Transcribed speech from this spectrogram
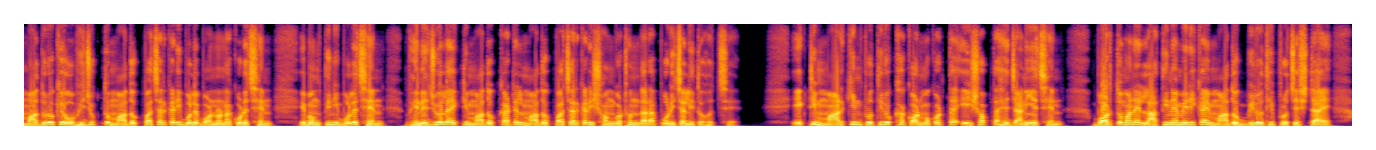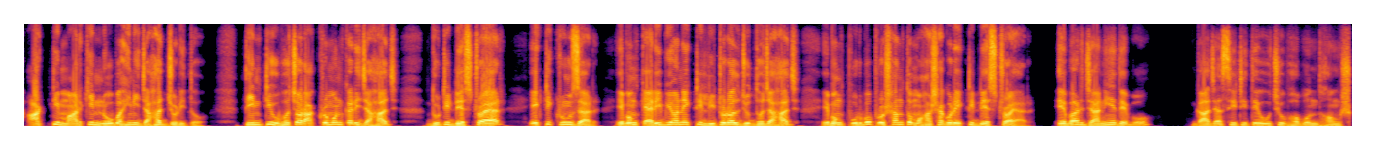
মাদুরোকে অভিযুক্ত মাদক পাচারকারী বলে বর্ণনা করেছেন এবং তিনি বলেছেন ভেনেজুয়েলা একটি মাদক কাটেল মাদক পাচারকারী সংগঠন দ্বারা পরিচালিত হচ্ছে। একটি মার্কিন প্রতিরক্ষা কর্মকর্তা এই সপ্তাহে জানিয়েছেন, বর্তমানে লাতিন আমেরিকায় মাদক বিরোধী প্রচেষ্টায় আটটি মার্কিন নৌবাহিনী জাহাজ জড়িত। তিনটি উভচর আক্রমণকারী জাহাজ, দুটি ডেস্ট্রয়ার, একটি ক্রুজার এবং ক্যারিবিয়নে একটি লিটোরাল যুদ্ধজাহাজ এবং পূর্ব প্রশান্ত মহাসাগরে একটি ডেস্ট্রয়ার। এবার জানিয়ে দেব, গাজা সিটিতে উঁচু ভবন ধ্বংস,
